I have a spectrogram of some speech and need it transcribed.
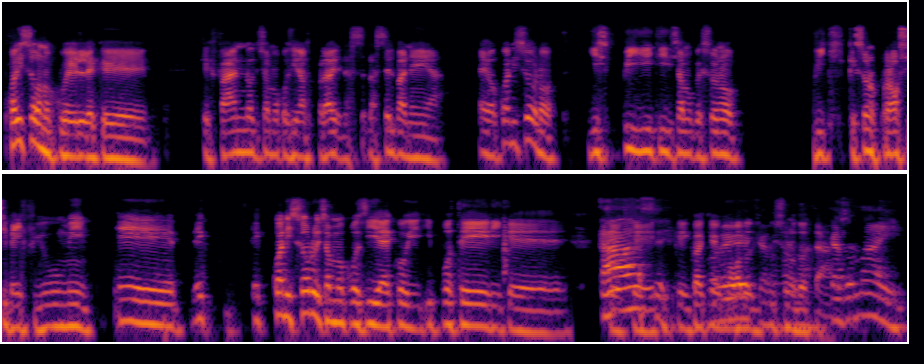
Quali sono quelle che, che fanno, diciamo così, la, la Selvanea? Ecco, quali sono gli spiriti, diciamo, che sono, che sono prossimi ai fiumi e, e, e quali sono, diciamo così, ecco, i, i poteri che, ah, che, sì. che, in qualche Vorrei, modo di cui sono dotati. Casomai,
